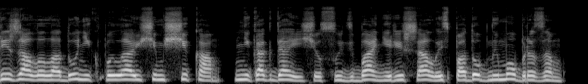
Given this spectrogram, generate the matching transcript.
Прижала ладони к пылающим щекам. Никогда еще судьба не решалась подобным образом.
